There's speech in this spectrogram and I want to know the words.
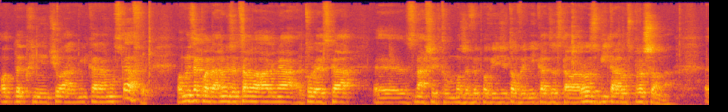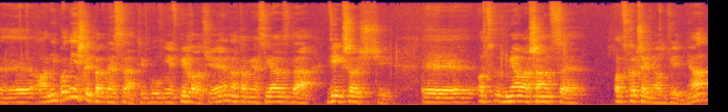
oddepchnięciu armii Kara Mustafy. Bo my zakładamy, że cała armia turecka e, z naszych tu może wypowiedzi to wynika, została rozbita, rozproszona. E, Oni ponieśli pewne straty, głównie w piechocie, natomiast jazda większości e, miała szansę odskoczenia od Wiednia,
